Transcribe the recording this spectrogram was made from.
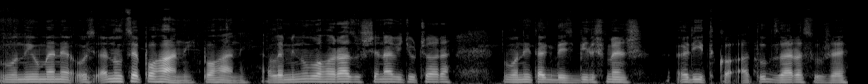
вони у мене ось. Ну це поганий, поганий. Але минулого разу ще навіть учора вони так десь більш-менш рідко, а тут зараз уже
